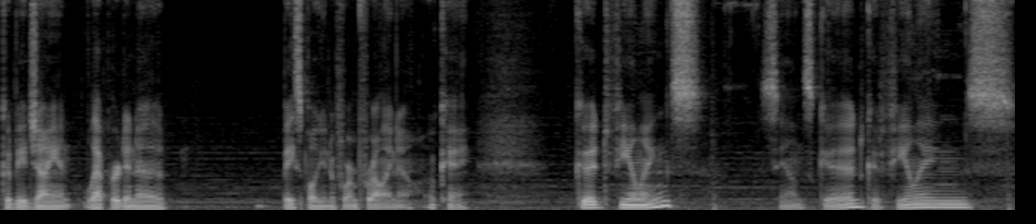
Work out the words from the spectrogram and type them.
Could be a giant leopard in a baseball uniform for all I know. Okay. Good feelings. Sounds good. Good feelings.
